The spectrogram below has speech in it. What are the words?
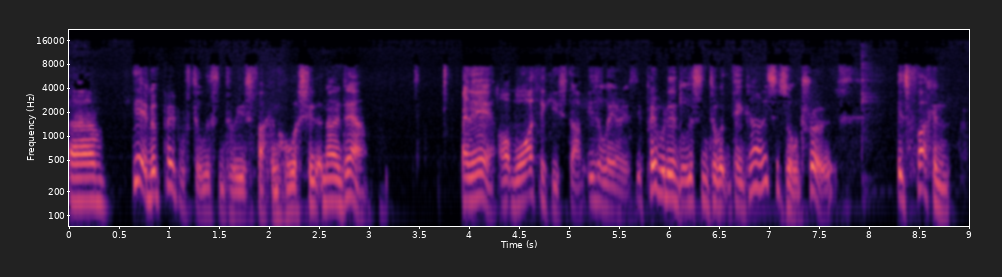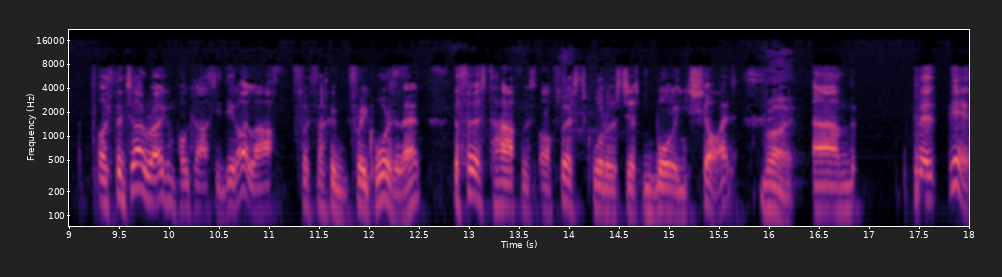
um, yeah, but people still listen to his fucking horse shit, no doubt. And yeah, oh, well, I think his stuff is hilarious. If people didn't listen to it and think, oh, this is all true, it's fucking like the Joe Rogan podcast he did. I laughed for fucking three quarters of that. The first half was, or first quarter was just boring shite. Right. Um, but yeah,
